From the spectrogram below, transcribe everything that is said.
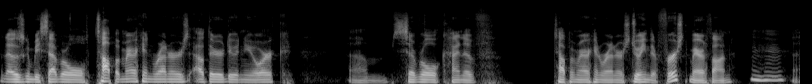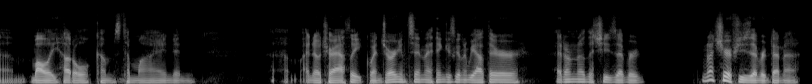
I know there's going to be several top American runners out there doing New York. Um, several kind of top American runners doing their first marathon. Mm-hmm. Um, Molly Huddle comes to mind, and um, I know triathlete Gwen Jorgensen. I think is going to be out there. I don't know that she's ever. I'm not sure if she's ever done a,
